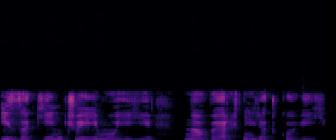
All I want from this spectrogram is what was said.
і закінчуємо її на верхній рядковій.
